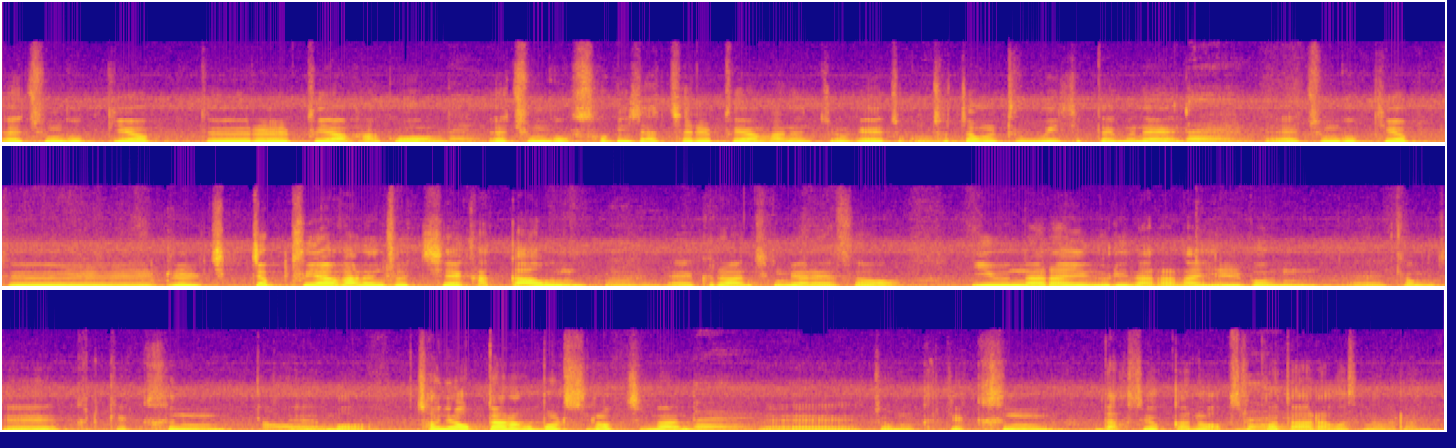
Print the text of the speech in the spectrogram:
에, 중국 기업들을 부양하고 네. 에, 중국 소비 자체를 부양하는 쪽에 조금 음. 초점을 두고 있기 때문에 네. 에, 중국 기업들을 직접 부양하는 조치에 가까운 음. 에, 그러한 측면에서 이웃 나라인 우리나라나 일본 에, 경제에 그렇게 큰 어. 에, 뭐 전혀 없다라고 볼 수는 없지만 네. 에, 좀 그렇게 큰 낙수 효과는 없을 네. 거다라고 생각을 합니다.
